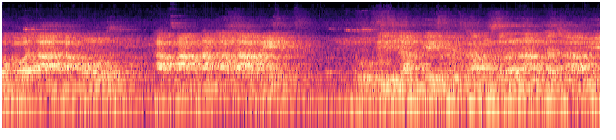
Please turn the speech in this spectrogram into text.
ภควตาธัมโมธัมมังนัมัสสามิทุติยัมปิพุทธังสรณังคัจฉามิ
